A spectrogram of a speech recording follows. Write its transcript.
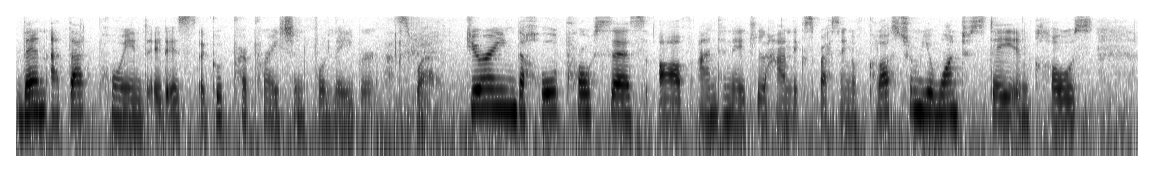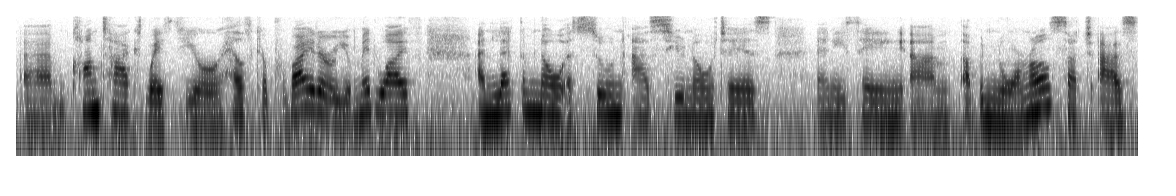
then at that point it is a good preparation for labor as well. During the whole process of antenatal hand expressing of colostrum, you want to stay in close um, contact with your healthcare provider or your midwife and let them know as soon as you notice anything um, abnormal such as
